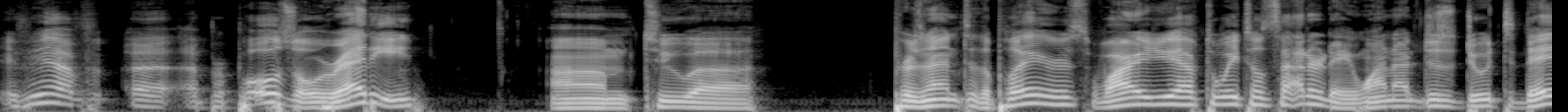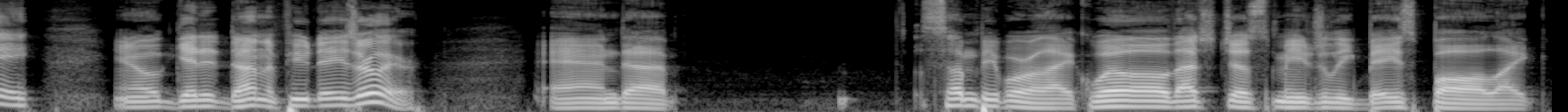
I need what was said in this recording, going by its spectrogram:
if you have a, a proposal ready um, to uh, present to the players, why do you have to wait till Saturday? Why not just do it today? You know, get it done a few days earlier. And uh, some people are like, well, that's just Major League Baseball, like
